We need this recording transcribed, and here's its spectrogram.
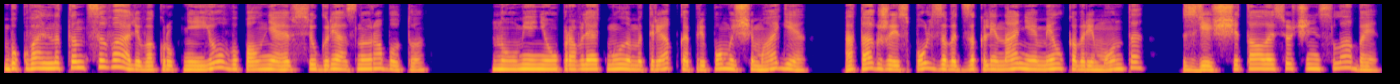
буквально танцевали вокруг нее, выполняя всю грязную работу. Но умение управлять мылом и тряпкой при помощи магии, а также использовать заклинания мелкого ремонта, здесь считалось очень слабой.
